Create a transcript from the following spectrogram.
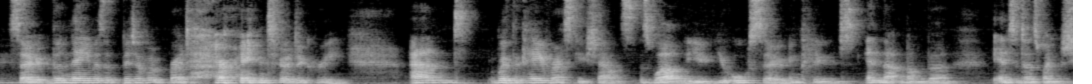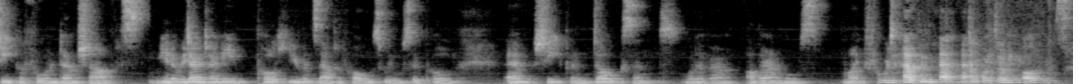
Okay. So the name is a bit of a red herring to a degree. And with the cave rescue shouts as well, you, you also include in that number incidents when sheep have fallen down shafts. You know, we don't only pull humans out of holes, we also pull um, sheep and dogs and whatever other animals might fall down there out of holes.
